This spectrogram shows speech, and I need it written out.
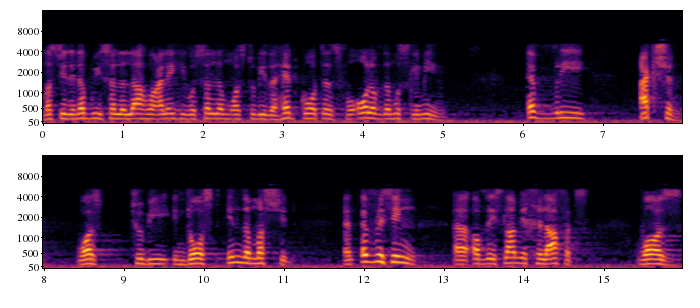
Masjid Nabwi sallallahu alayhi wasallam was to be the headquarters for all of the Muslimin. Every action was to be endorsed in the masjid. And everything uh, of the Islamic Khilafat was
